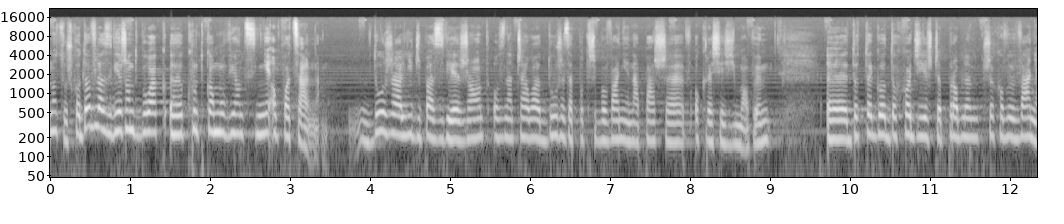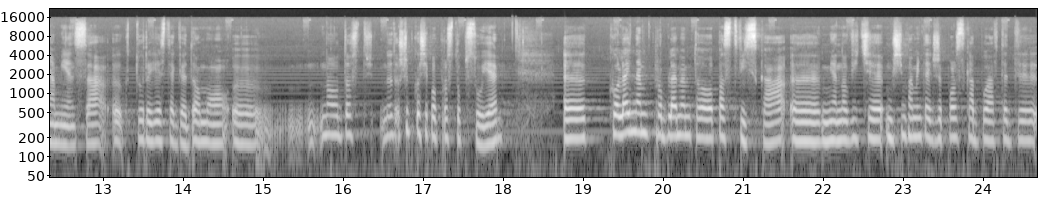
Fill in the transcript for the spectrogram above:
No cóż, hodowla zwierząt była, e, krótko mówiąc, nieopłacalna. Duża liczba zwierząt oznaczała duże zapotrzebowanie na paszę w okresie zimowym. E, Do tego dochodzi jeszcze problem przechowywania mięsa, który jest, jak wiadomo, no no szybko się po prostu psuje. Kolejnym problemem to pastwiska, mianowicie musimy pamiętać, że Polska była wtedy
